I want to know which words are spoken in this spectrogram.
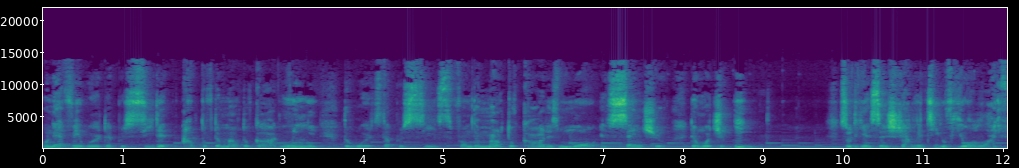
on every word that proceeded out of the mouth of God, meaning the words that proceeds from the mouth of God is more essential than what you eat. So the essentiality of your life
